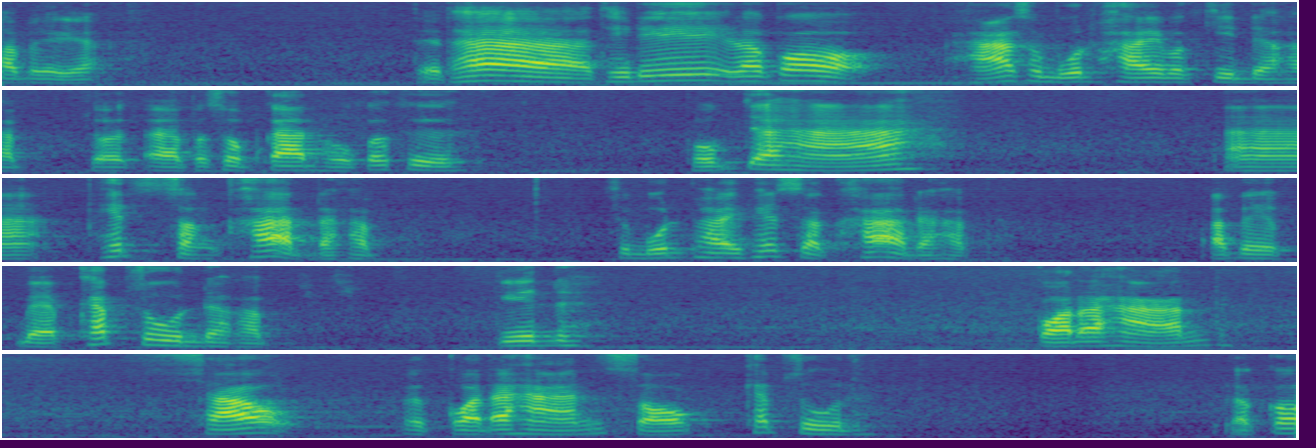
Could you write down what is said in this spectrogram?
ทำอย่างเงี้ยแต่ถ้าทีนี้แล้วก็หาสมุนไพรมากินนะครับประสบการณ์ผมก็คือ ผมจะหาอ่าเพชรสังฆาตนะครับ สมุนไพรเพชรสังฆาตนะครับ เอาไปแบบแคปซูลนะครับ กิน ก่อนอาหาร เช้าก่อนอาหารสองแคปซูล แล้วก็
